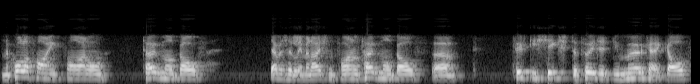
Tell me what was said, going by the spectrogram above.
In the qualifying final, Tocumwal Golf, that was an elimination final. Tocumwal Golf um, 56 defeated Numurkah Golf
